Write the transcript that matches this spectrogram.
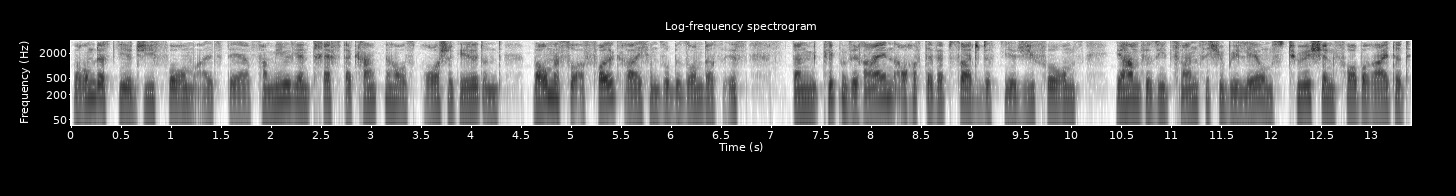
warum das DRG-Forum als der Familientreff der Krankenhausbranche gilt und warum es so erfolgreich und so besonders ist, dann klicken Sie rein, auch auf der Webseite des DRG-Forums. Wir haben für Sie 20 Jubiläumstürchen vorbereitet.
